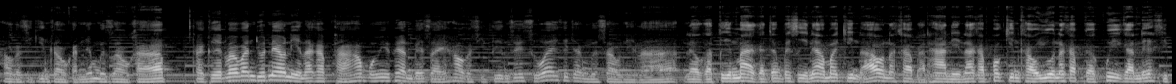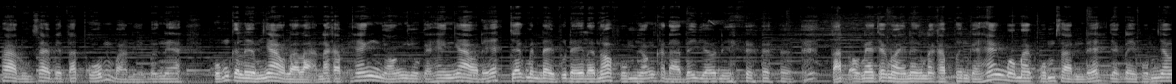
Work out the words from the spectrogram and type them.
เฮาก็สิกินข้าวกันยามมือเช้าครับ ถ้าเกิดว่าวันหยุดแนวนี้นะครับถ้าเฮาบ่มีแผนไปใส่เฮาก็สิตื่นสวยๆคือจังมื้อเช้านี่ล่ะแล้วก็ตื่นมาก็จังไปซื้อแนวมากินเอานะครับอาหารนี่นะครับพอกินข้าวอยู่นะครับก็คุยกันเด้สิพาลูกชายไปตัดผมบาดนี้เบิ่งแน่ผมก็เริ่มยาวละล่ะนะครับแห้งหยองอยู่กับแห้งยาวเด้แจ็คมันได้ผู้ใดล่ะเนาะผมหยองขนาดได้เดียวนี่ตัดออกแน่จักหน่อยหนึงนะครับเพิ่นก็แห้งบ่มักผมสั้นเด้อยากได้ผมยา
